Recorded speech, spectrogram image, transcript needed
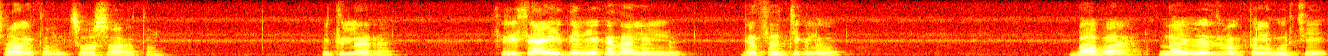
స్వాగతం సుస్వాగతం. మిత్రులారా శ్రీ సాయి దివ్య కథాలయలు గత సంచికలో బాబా నవవేద భక్తుల గురించి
